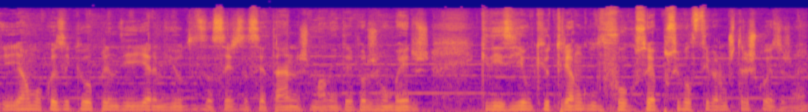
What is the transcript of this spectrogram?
E há uma coisa que eu aprendi, era miúdo, 16, 17 anos, mal entrei para os bombeiros, que diziam que o triângulo de fogo só é possível se tivermos três coisas, não é?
